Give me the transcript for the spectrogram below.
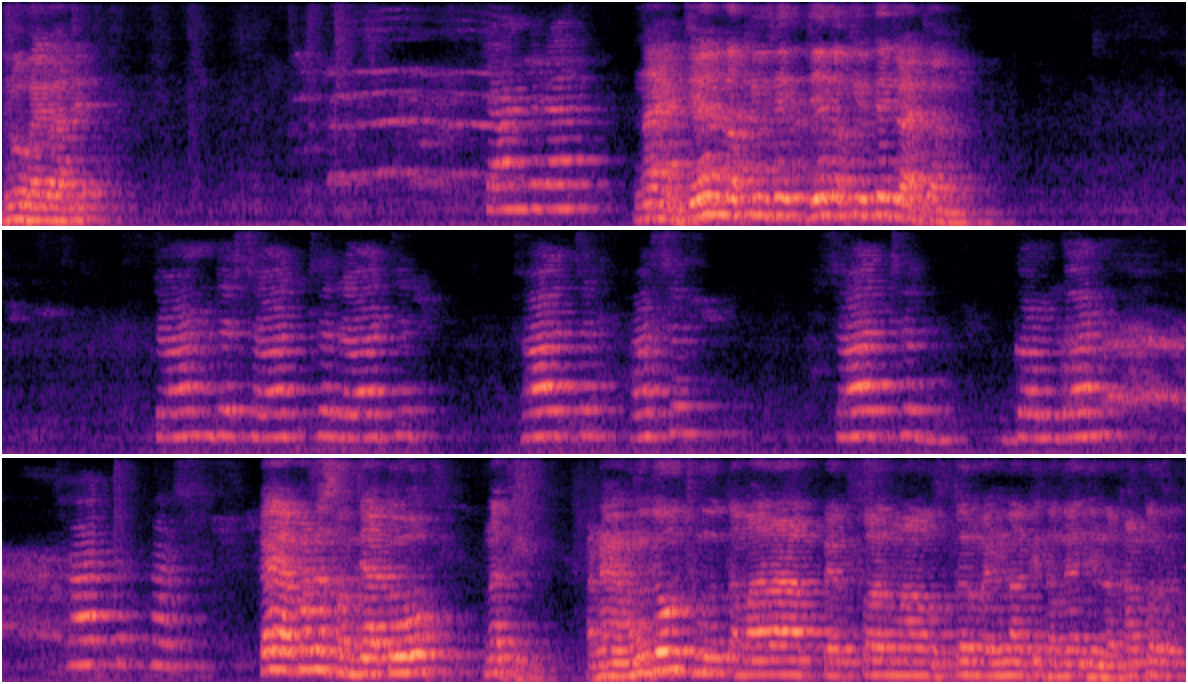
ધ્રુવભાઈ વાતે. ચંદ્ર ના જે લખ્યું છે જે લખ્યું તે જ વાંચવાનું. ચાંદ સાત રાજ સાત હસ સાત ગંગન સાત હસ. કઈ આપણને સમજાતો નથી. અને હું જોઉં છું તમારા પેપરમાં ઉત્તર વહીમાં કે તમે જે લખાણ કરો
